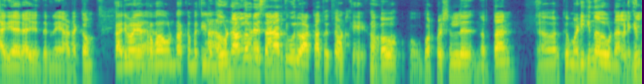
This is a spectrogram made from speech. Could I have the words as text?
ആര്യ രാജേന്ദ്രനെ അടക്കം കാര്യമായ പ്രഭാവം ഉണ്ടാക്കാൻ പറ്റില്ല അതുകൊണ്ടാണല്ലോ അവരെ സ്ഥാനാർത്ഥി പോലും ആക്കാത്ത ഇത്തവണ. ഇപ്പോൾ കോർപ്പറേഷനിൽ നിർത്താൻ അവർക്ക് മടിക്കുന്നത് കൊണ്ടാണ് അല്ലെങ്കിൽ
